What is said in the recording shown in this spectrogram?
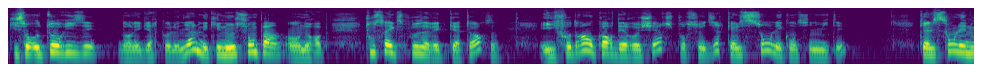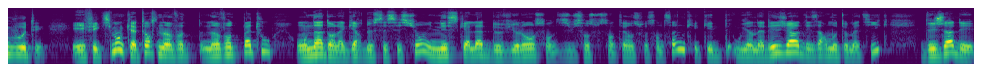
qui sont autorisées dans les guerres coloniales mais qui ne le sont pas en Europe. Tout ça explose avec 14 et il faudra encore des recherches pour se dire quelles sont les continuités quelles sont les nouveautés Et effectivement, 14 n'invente pas tout. On a dans la guerre de sécession une escalade de violence en 1861-65 où il y en a déjà des armes automatiques, déjà des,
